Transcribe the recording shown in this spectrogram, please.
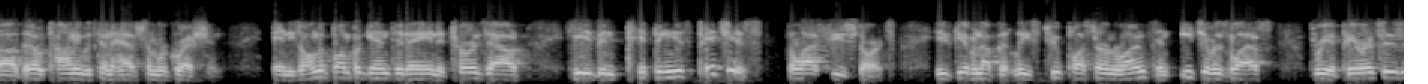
uh, that Ohtani was going to have some regression and he's on the bump again today. And it turns out he had been tipping his pitches the last few starts. He's given up at least two plus earned runs in each of his last three appearances.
